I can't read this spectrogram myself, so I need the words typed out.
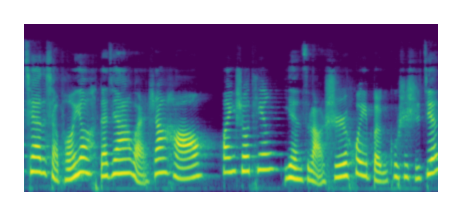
亲爱的小朋友，大家晚上好！欢迎收听燕子老师绘本故事时间。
